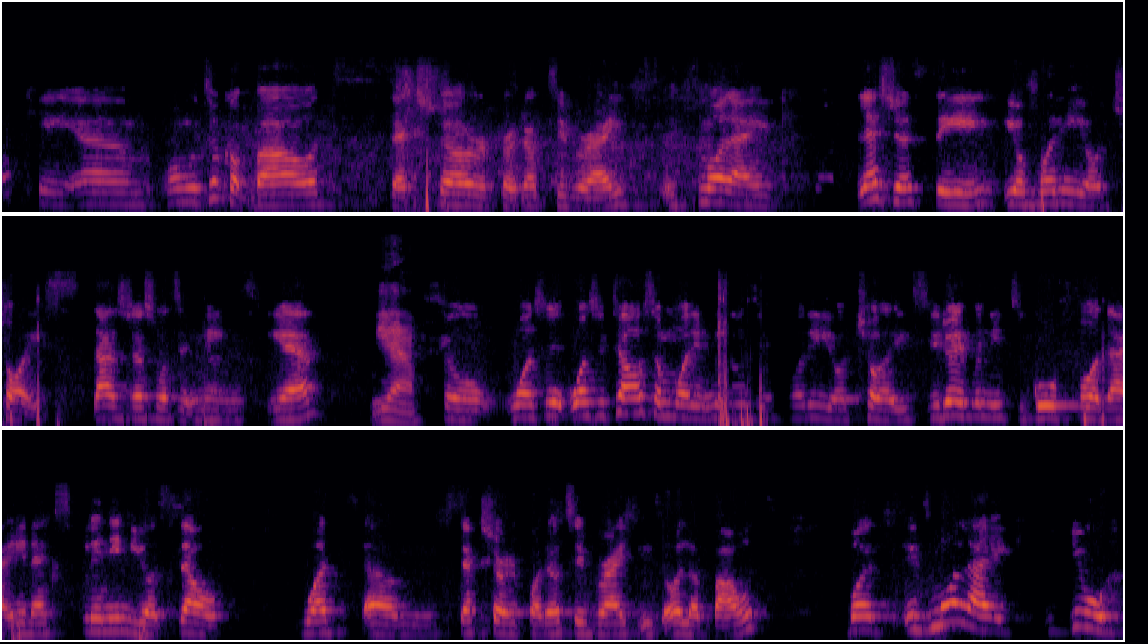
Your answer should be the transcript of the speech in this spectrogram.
Okay, um, when we talk about sexual reproductive rights, it's more like let's just say your body, your choice. That's just what it means. Yeah. Yeah. So once you once you tell someone it means your body, your choice, you don't even need to go further in explaining yourself what um, sexual reproductive rights is all about. But it's more like you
